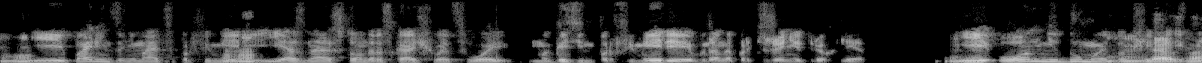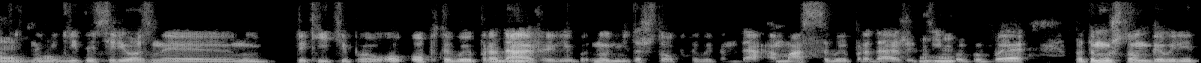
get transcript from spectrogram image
mm-hmm. и парень занимается парфюмерией. Mm-hmm. Я знаю, что он раскачивает свой магазин парфюмерии уже на протяжении трех лет. Mm-hmm. И он не думает mm-hmm. вообще да, переходить знаю, на какие-то серьезные, ну, такие типа оптовые продажи, mm-hmm. либо, ну, не то что оптовые там, да, а массовые продажи mm-hmm. типа ВБ, потому что он говорит,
